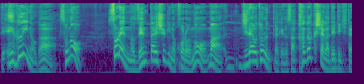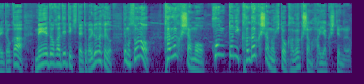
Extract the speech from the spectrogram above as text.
で、えぐいのが、その、ソ連の全体主義の頃の、まあ、時代を取るんだけどさ、科学者が出てきたりとか、メイドが出てきたりとかいろんなけど、でもその科学者も、本当に科学者の人を科学者の配役してんのよ。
